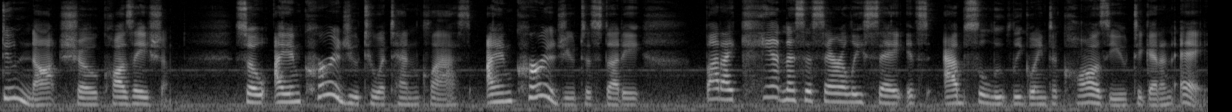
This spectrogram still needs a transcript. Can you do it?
do not show causation. So I encourage you to attend class, I encourage you to study, but I can't necessarily say it's absolutely going to cause you to get an A.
